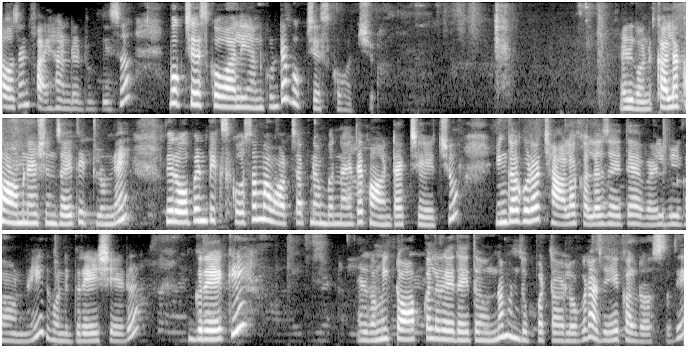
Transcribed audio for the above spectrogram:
thousand five hundred rupees book చేసుకోవాలి అనుకుంటే బుక్ చేసుకోవచ్చు. ఇదిగోండి కలర్ కాంబినేషన్స్ అయితే ఇట్లున్నాయి. మీరు ఓపెన్ పిక్స్ కోసం మా వాట్సాప్ నెంబర్ని అయితే కాంటాక్ట్ చేయొచ్చు. ఇంకా కూడా చాలా కలర్స్ అయితే అవైలబుల్గా ఉన్నాయి. ఇదిగోండి గ్రే షేడ్ గ్రేకి ఇదిగో మీకు టాప్ కలర్ ఏదైతే ఉందో మన దుప్పట్టాలో కూడా అదే కలర్ వస్తుంది.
